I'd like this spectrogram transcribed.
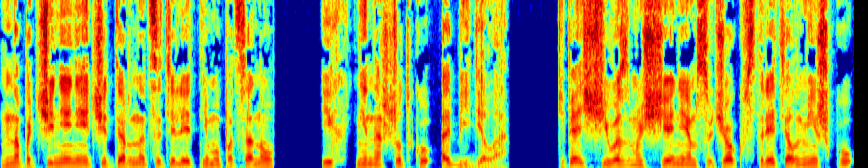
но подчинение четырнадцатилетнему пацану их не на шутку обидело. Кипящий возмущением сучок встретил Мишку,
